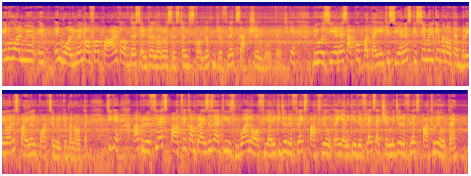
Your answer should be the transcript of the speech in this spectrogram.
involvement of a part of the central nervous system जिसको हम लोग रिफ्लेक्स एक्शन बोलते हैं, ठीक है? देखो सी एन एस आपको पता ही है कि सी एन एस किससे मिलकर बना होता है? ब्रेन और स्पाइनल कॉर्ड से मिलकर बना होता है, ठीक है? आप reflex pathway comprises at least one of यानी कि जो रिफ्लेक्स पाथवे होता है, यानी कि रिफ्लेक्स एक्शन में जो रिफ्लेक्स पाथवे होता है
